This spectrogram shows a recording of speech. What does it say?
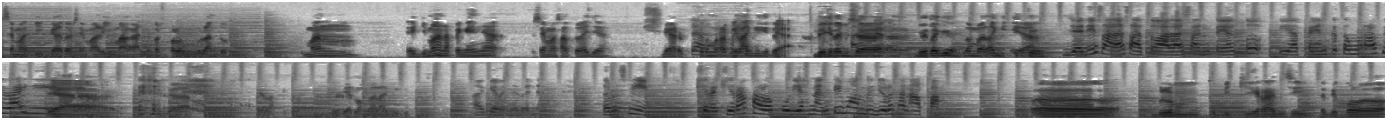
SMA 3 atau SMA 5 kan itu sekolah unggulan tuh. Cuman ya gimana pengennya SMA 1 aja. Biar Ya. ketemu rapi lagi gitu. Ya. biar kita bisa Oke. duit lagi ya. Lomba lagi ya. Itu. Jadi salah satu alasan Theo tuh ya pengen ketemu Raffi lagi. Ya, Juga ya lah gitu. Biar lomba lagi gitu. Oke benar-benar. Terus nih, kira-kira kalau kuliah nanti mau ambil jurusan apa? eh belum kepikiran sih tapi kalau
